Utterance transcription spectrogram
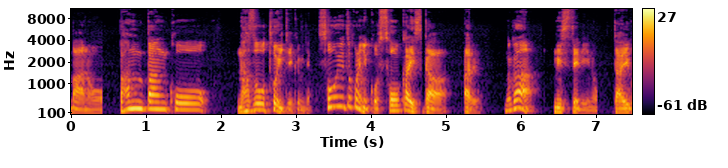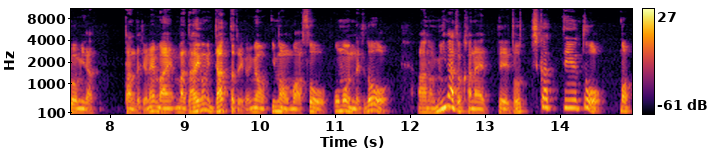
まあ、あのバンバンこう謎を解いていくみたいな。そういうところにこう爽快さがあるのがミステリーの醍醐味だったんだけどね、まあ、まあ醍醐味だったというか今今もまあそう思うんだけどあの湊かなえってどっちかっていうと、まあ、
